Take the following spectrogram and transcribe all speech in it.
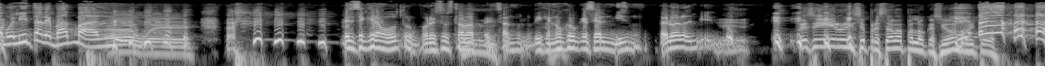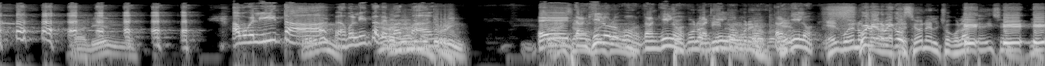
abuelita de Batman. Ah, güey. Pensé que era otro, por eso estaba pensando. Dije, no creo que sea el mismo, pero era el mismo. Pues sí, Rorín se prestaba para la ocasión. Valiendo. Abuelita, Rin. abuelita de Dame un Batman. minuto, Rin. Eh, tranquilo, loco, tranquilo. Tranquilo, hombre. tranquilo. Es, es bueno Muy bien, para la amigos. presión el chocolate, Eh, dicen. eh, eh,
